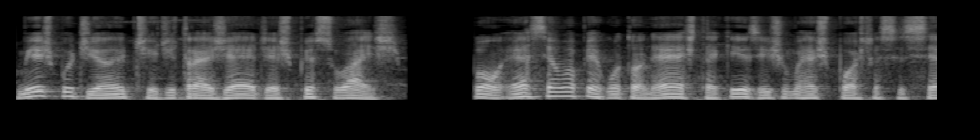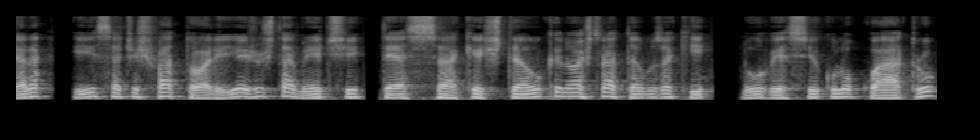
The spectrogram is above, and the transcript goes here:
mesmo diante de tragédias pessoais? Bom, essa é uma pergunta honesta que exige uma resposta sincera e satisfatória, e é justamente dessa questão que nós tratamos aqui no versículo 4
